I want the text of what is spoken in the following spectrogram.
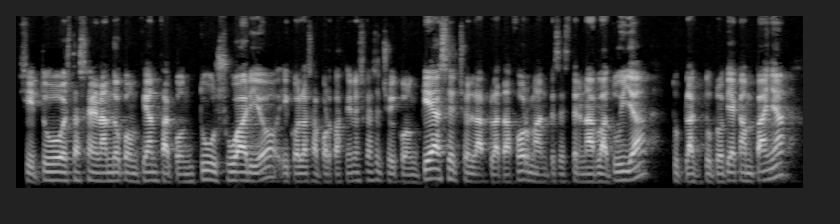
si tú estás generando confianza con tu usuario y con las aportaciones que has hecho y con qué has hecho en la plataforma antes de estrenar la tuya, tu, tu propia campaña,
